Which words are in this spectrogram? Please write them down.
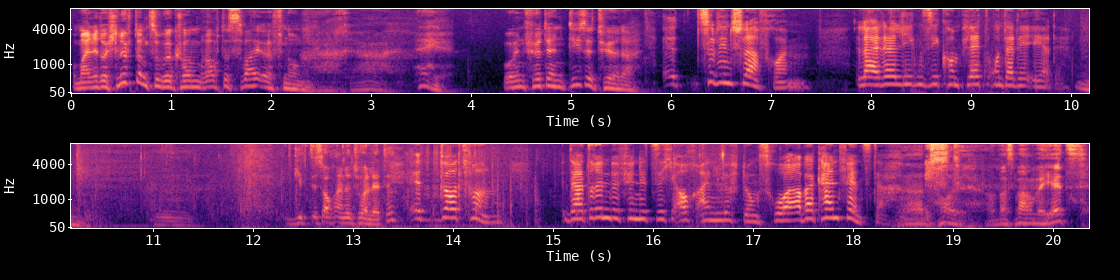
Um eine Durchlüftung zu bekommen, braucht es zwei Öffnungen. Ach ja. Hey, wohin führt denn diese Tür da? Zu den Schlafräumen. Leider liegen sie komplett unter der Erde. Gibt es auch eine Toilette? Äh, dort vorn. Da drin befindet sich auch ein Lüftungsrohr, aber kein Fenster. Na toll. Und was machen wir jetzt?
